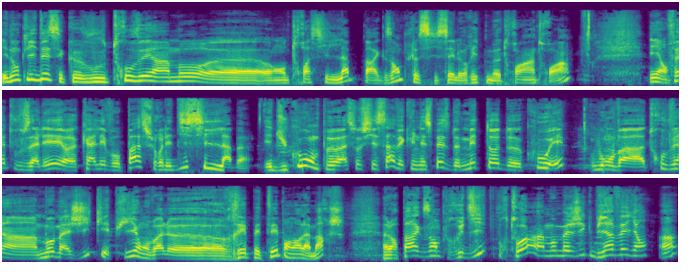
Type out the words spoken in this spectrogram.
Et donc l'idée c'est que vous trouvez un mot euh, en trois syllabes par exemple, si c'est le rythme 3-1-3-1. Et en fait vous allez euh, caler vos pas sur les 10 syllabes. Et du coup on peut associer ça avec une espèce de méthode couée où on va trouver un mot magique et puis on va le répéter pendant la marche. Alors par exemple, Rudy, pour toi, un mot magique bienveillant, hein?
